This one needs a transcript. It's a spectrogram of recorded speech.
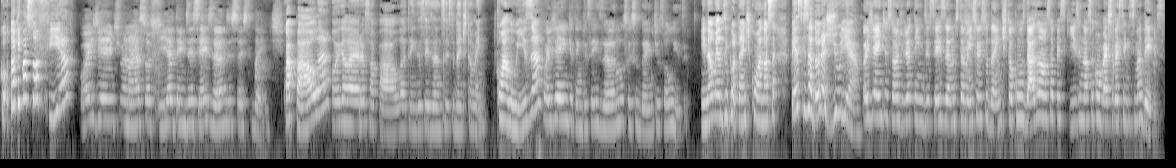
Tô aqui com a Sofia, Oi, gente, meu nome é Sofia, tenho 16 anos e sou estudante. com a Paula, Oi, galera, eu sou a Paula, tenho 16 anos, sou estudante também. com a Luísa Oi, gente, eu tenho 16 anos, sou estudante, eu sou a Luísa. E, não menos importante, com a nossa pesquisadora Júlia. Oi, gente, eu sou a Júlia, tenho 16 anos, também sou estudante, tô com os dados da nossa pesquisa e nossa conversa vai ser em cima deles.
